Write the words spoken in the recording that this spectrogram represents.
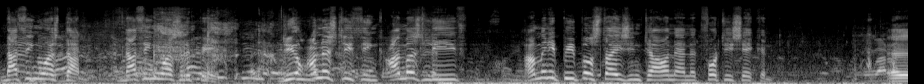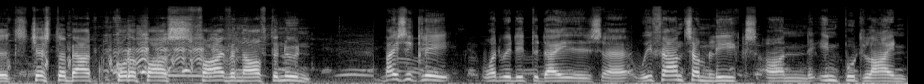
Nothing was done. Nothing was repaired. Do you honestly think I must leave? How many people stays in town and at 42nd? It's just about quarter past five in the afternoon. Basically, what we did today is uh, we found some leaks on the input line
